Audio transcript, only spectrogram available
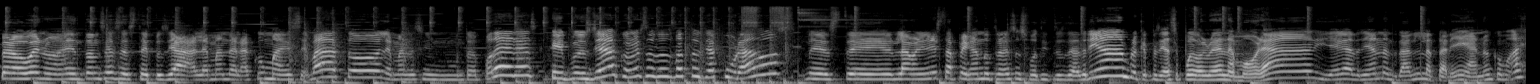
Pero bueno, entonces, este, pues ya le manda la Kuma a ese vato, le manda así un montón de poderes. Y pues ya con estos dos vatos ya curados, este, la marina está pegando otra vez sus fotitos de Adrián, porque pues ya se puede volver a enamorar. Y llega Adrián a darle la tarea, ¿no? Como, ay,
